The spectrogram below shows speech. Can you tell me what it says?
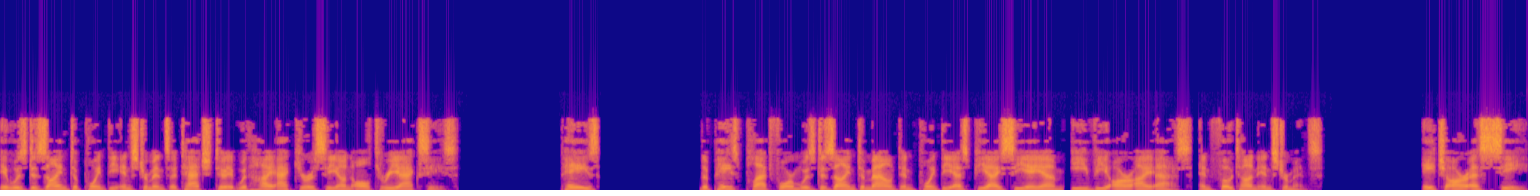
It was designed to point the instruments attached to it with high accuracy on all three axes. PAIS The PAIS platform was designed to mount and point the SPICAM, EVRIS, and photon instruments. HRSC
